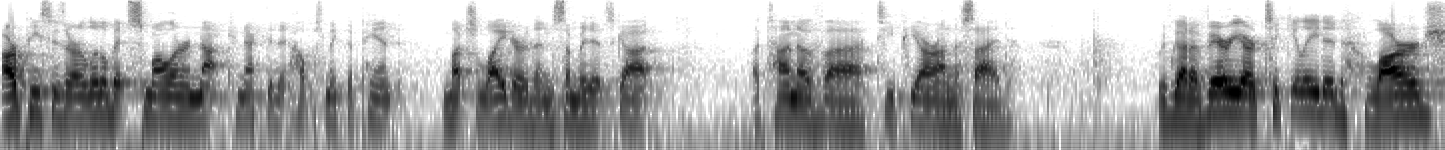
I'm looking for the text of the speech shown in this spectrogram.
our pieces are a little bit smaller and not connected. It helps make the pant much lighter than somebody that's got a ton of uh, TPR on the side. We've got a very articulated, large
